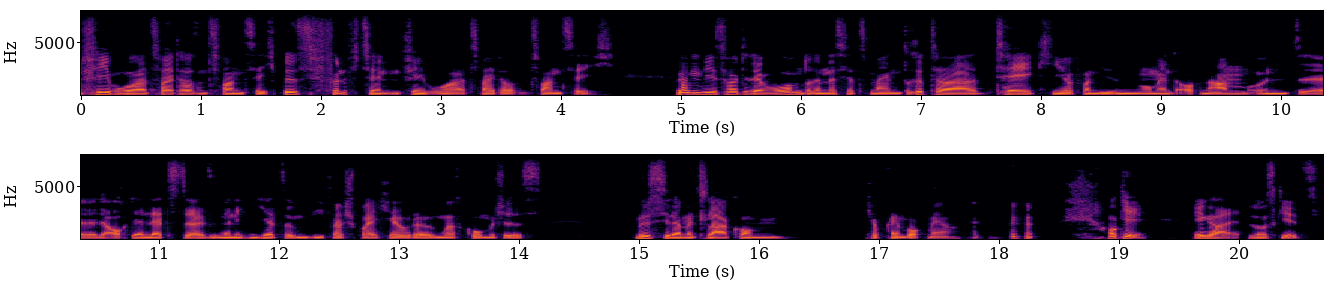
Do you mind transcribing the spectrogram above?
Februar 2020 bis 15. Februar 2020. Irgendwie ist heute der Wurm drin, das ist jetzt mein dritter Take hier von diesen Momentaufnahmen und äh, auch der letzte. Also wenn ich mich jetzt irgendwie verspreche oder irgendwas komisches, müsst ihr damit klarkommen. Ich habe keinen Bock mehr. okay, egal, los geht's.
